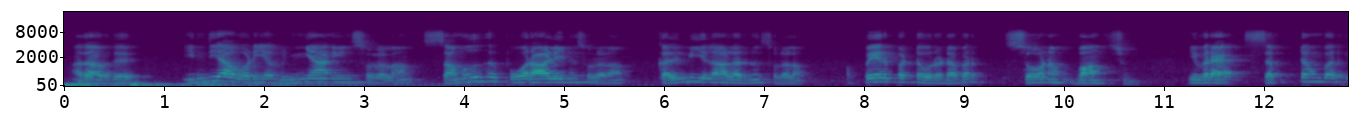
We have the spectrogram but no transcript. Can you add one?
அதாவது இந்தியாவுடைய விஞ்ஞானின்னு சொல்லலாம் சமூக போராளின்னு சொல்லலாம் கல்வியலாளர்னு சொல்லலாம். அப்பேற்பட்ட ஒரு நபர் சோனம் வாங்சும். இவரை செப்டம்பர்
